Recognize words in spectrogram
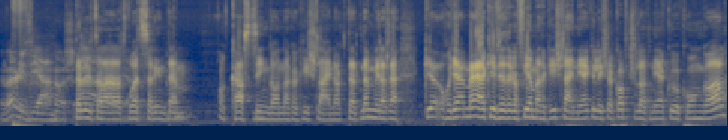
Where is János? Előtalálat Áder volt szerintem a casting annak a kislánynak. Tehát nem véletlen, hogy elképzeltek a filmet a kislány nélkül és a kapcsolat nélkül Konggal,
